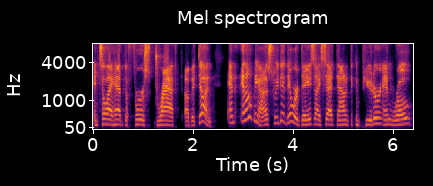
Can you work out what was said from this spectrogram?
until I had the first draft of it done. And, and I'll be honest with you, there were days I sat down at the computer and wrote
